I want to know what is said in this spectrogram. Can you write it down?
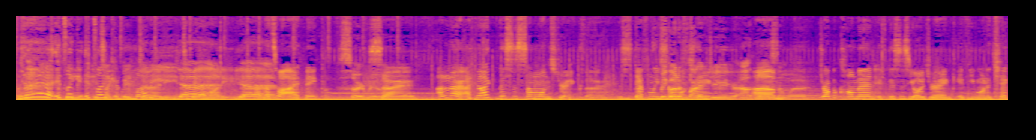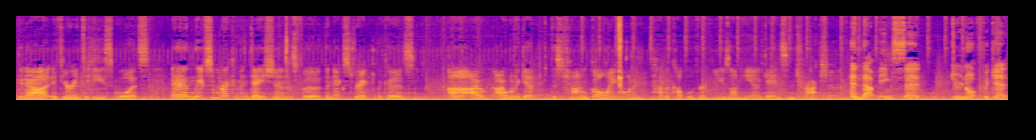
like, yeah, it's clean. like it's, like, a bit muddy. dirty. Yeah, It's a bit muddy. Yeah. that's what I think. So real. So I don't know. I feel like this is someone's drink though. This is definitely we gotta find drink. you. You're out there Um, somewhere. Drop a comment if this is your drink, if you want to check it out, if you're into esports, and leave some recommendations for the next drink because uh, I, I want to get this channel going. I want to have a couple of reviews on here, gain some traction. And that being said, do not forget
